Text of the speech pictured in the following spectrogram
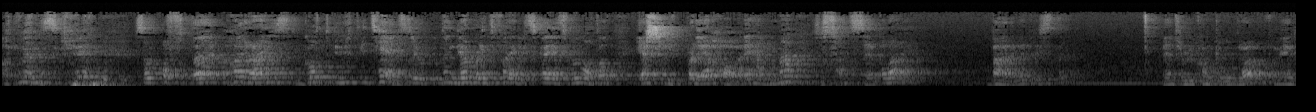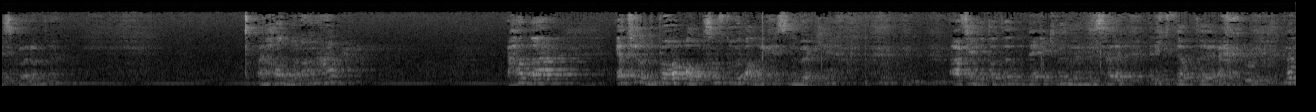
At mennesker som ofte har reist gått ut i tjeneste og gjort noe, de har blitt forelska i Jesus på en måte at 'jeg slipper det jeg har i hendene, så satser jeg på deg'. Bærende briste. Men jeg tror det kommer til å gå bra, for vi elsker hverandre. Og jeg hadde med han her. Jeg hadde Jeg trodde på alt som sto i alle kristne bøker. Jeg har funnet ut at det, det er ikke nødvendigvis er riktig å gjøre. Men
